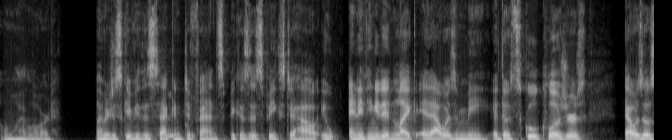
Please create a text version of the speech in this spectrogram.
Oh my lord. Let me just give you the second defense because it speaks to how it, anything you didn't like, eh, that was me. The school closures, that was those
